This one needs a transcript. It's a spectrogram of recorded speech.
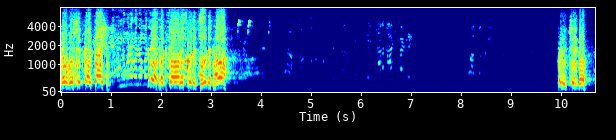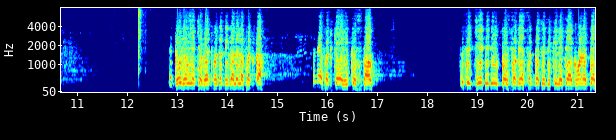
नो घोषित करतायत नको या फटक्यावर कोणी दोन धावा पुढील चेंडू गौरव याच्या बॅट निघालेला फटका आणि या फटक्यावर एकच धाव तसेच जे दिली परिश्रम या संघाचं देखील येथे आगमन होते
